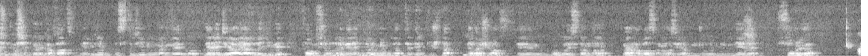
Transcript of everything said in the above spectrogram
işte ışıkları kapat, ne bileyim ısıtıcıyı bilmem ne, dereceyi ayarla gibi fonksiyonları verebiliyorum ve buradan tek tuşla hemen şu an e, Google Asistan bana merhaba sana nasıl yardımcı olabilirim diye de soruyor. Aa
